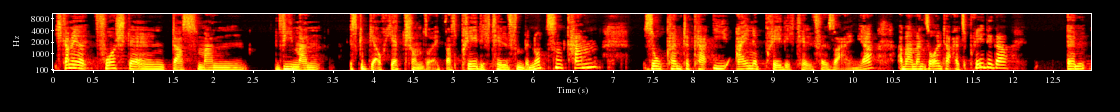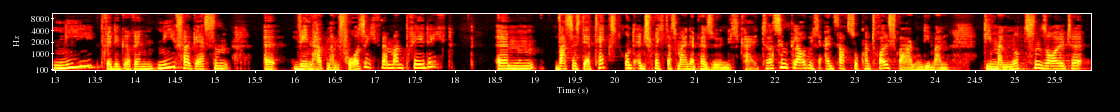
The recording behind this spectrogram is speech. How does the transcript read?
ich kann mir vorstellen, dass man, wie man es gibt ja auch jetzt schon so etwas, Predigthilfen benutzen kann. So könnte KI eine Predigthilfe sein, ja. Aber man sollte als Prediger ähm, nie, Predigerin, nie vergessen, äh, wen hat man vor sich, wenn man predigt. Ähm, was ist der Text und entspricht das meiner Persönlichkeit? Das sind, glaube ich, einfach so Kontrollfragen, die man, die man nutzen sollte.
